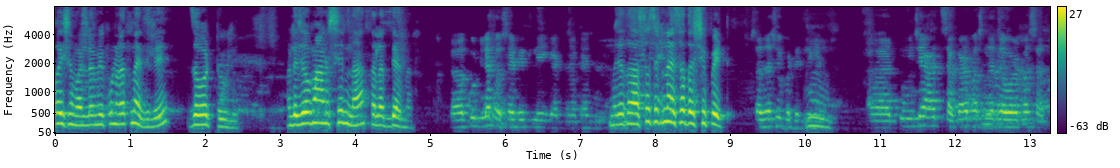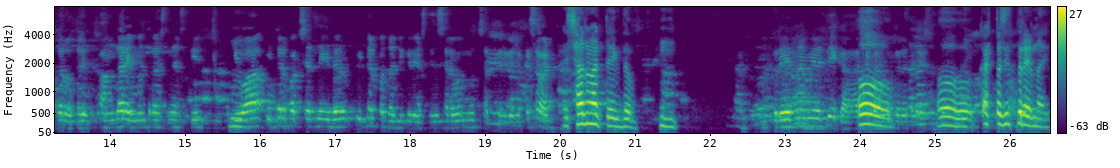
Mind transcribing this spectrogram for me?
पैसे म्हणलं मी कुणालाच नाही दिले जवळ ठेवली. म्हणजे जो माणूस येईल ना त्याला देणार. अ, कुठल्या सोसायटीतली घटना काय झाली? म्हणजे आता ससिट नाही सदस्य पेठ. सदाशिव पेठेतली हम्म. घटना. अ, तुमचे आज सकाळपासून जवळपास सत्कार होत आहेत. आमदार हेमंत रासने असतील किंवा इतर पक्षातले इतर इतर पदाधिकारी असतील सर्वांनी सत्कार केले. कसं वाटतं? हे छान वाटतं एकदम. हम्म. प्रेरणा मिळते का? हो. काम करत राहायला? हो हो. कष्टाचीच प्रेरणा आहे.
